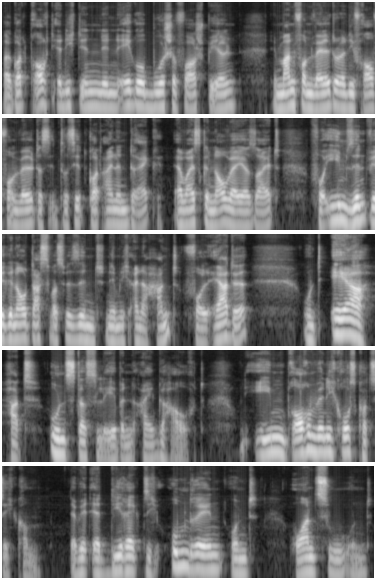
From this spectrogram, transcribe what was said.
Weil Gott braucht ihr nicht den, den Ego-Bursche vorspielen, den Mann von Welt oder die Frau von Welt, das interessiert Gott einen Dreck. Er weiß genau, wer ihr seid. Vor ihm sind wir genau das, was wir sind, nämlich eine Hand voll Erde. Und er hat uns das Leben eingehaucht. Und ihm brauchen wir nicht großkotzig kommen. Da wird er direkt sich umdrehen und Ohren zu. Und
